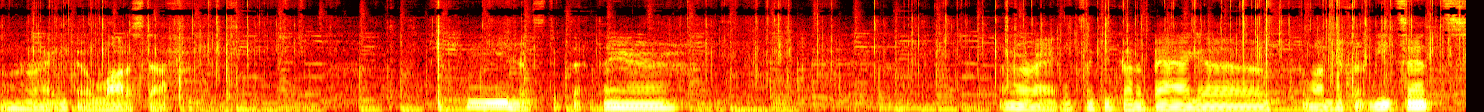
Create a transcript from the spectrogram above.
All right, we've got a lot of stuff. Okay, let's stick that there. All right, looks like we've got a bag of a lot of different wheat cents.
